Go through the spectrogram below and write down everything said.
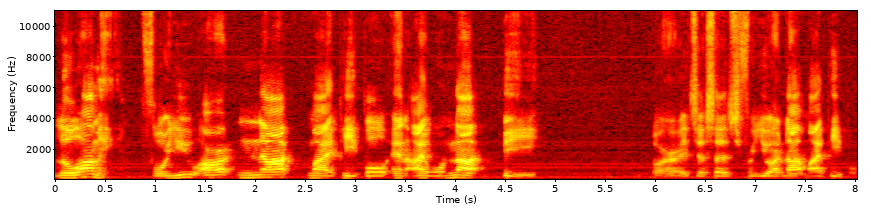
Loami for you are not my people, and I will not be. Or it just says, For you are not my people.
